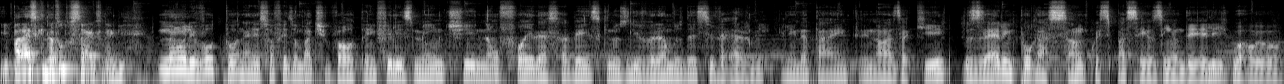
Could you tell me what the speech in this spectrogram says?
E parece que dá tudo certo, né, Gui? Não, ele voltou, né? Ele só fez um bate-volta. Infelizmente, não foi dessa vez que nos livramos desse verme. Ele ainda tá entre nós aqui. Zero empolgação com esse passeiozinho dele, igual eu,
